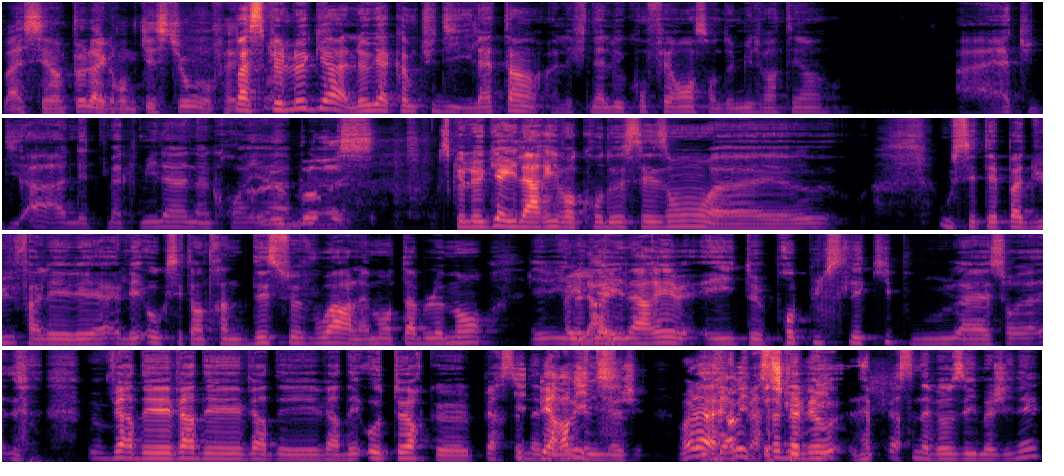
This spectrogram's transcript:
Bah, C'est un peu la grande question en fait. Parce que le gars, le gars, comme tu dis, il atteint les finales de conférence en 2021. Ah, tu te dis, ah, Ned McMillan, incroyable. Le boss. Parce que le gars, il arrive en cours de saison. Euh, où c'était pas du, enfin les, les, Hawks étaient en train de décevoir lamentablement et ah, il, il, arrive. et il te propulse l'équipe euh, vers des vers des vers des vers des hauteurs que personne n'avait osé imaginer. Voilà, personne n'avait osé imaginer.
